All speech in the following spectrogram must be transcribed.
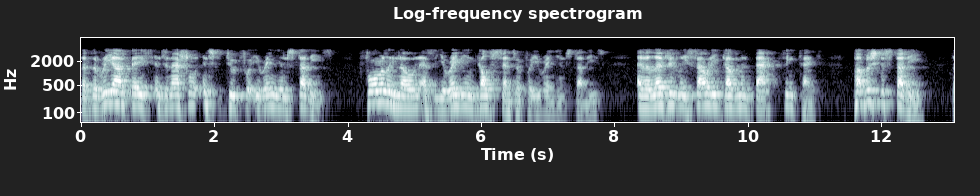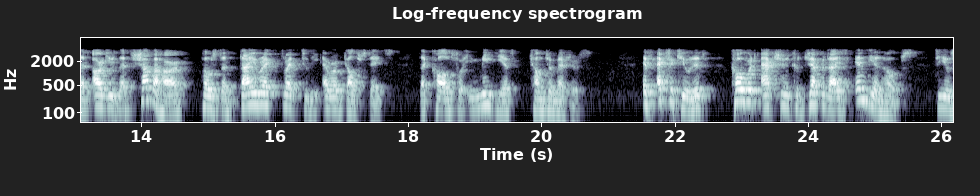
that the Riyadh-based International Institute for Iranian Studies, formerly known as the Arabian Gulf Center for Iranian Studies, an allegedly Saudi government-backed think tank, published a study that argued that Chabahar posed a direct threat to the Arab Gulf states that called for immediate countermeasures. If executed, covert action could jeopardize Indian hopes to use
